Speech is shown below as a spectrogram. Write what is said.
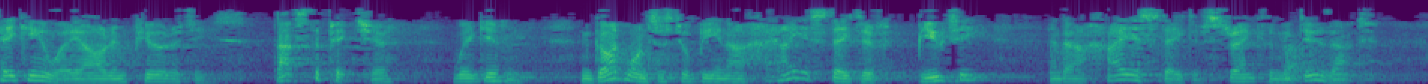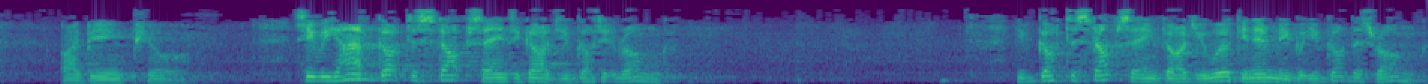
taking away our impurities. That's the picture we're given. And God wants us to be in our highest state of beauty and our highest state of strength, and we do that by being pure. See, we have got to stop saying to God, You've got it wrong. You've got to stop saying, God, you're working in me, but you've got this wrong.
